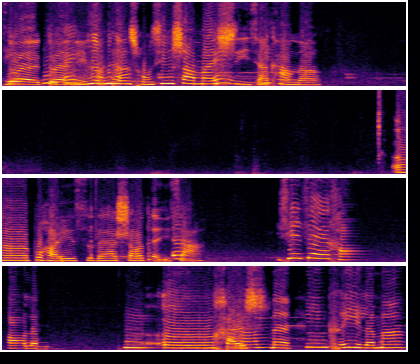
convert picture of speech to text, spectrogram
对对，您能不能重新上麦试一下看呢？呃，不好意思，大家稍等一下。现在好，好了。嗯呃，还是们音可以了吗？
